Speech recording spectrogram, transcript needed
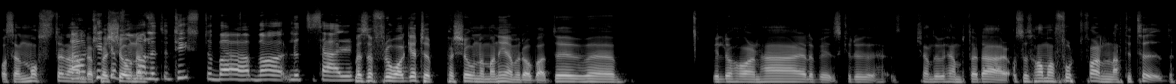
Och sen måste den Ja, andra kan inte jag få personen... vara lite tyst och bara vara lite så här... Men så frågar typ personen man är med då bara, du, eh, vill du ha den här eller ska du, kan du hämta det där? Och så har man fortfarande en attityd.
